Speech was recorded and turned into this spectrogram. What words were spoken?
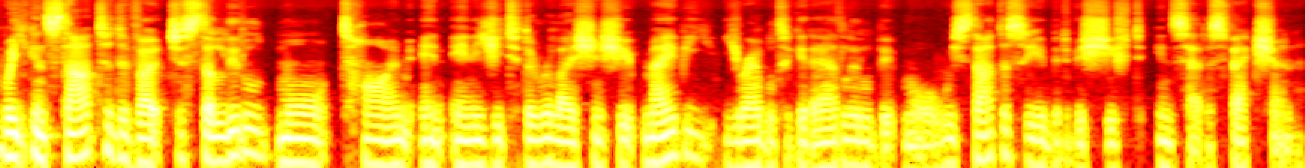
where you can start to devote just a little more time and energy to the relationship. Maybe you're able to get out a little bit more. We start to see a bit of a shift in satisfaction.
